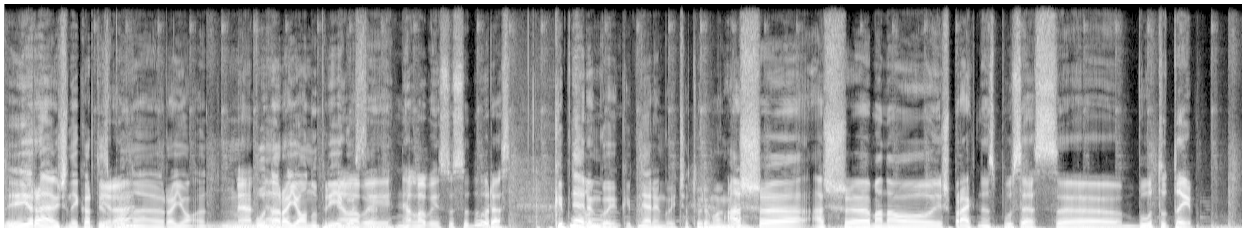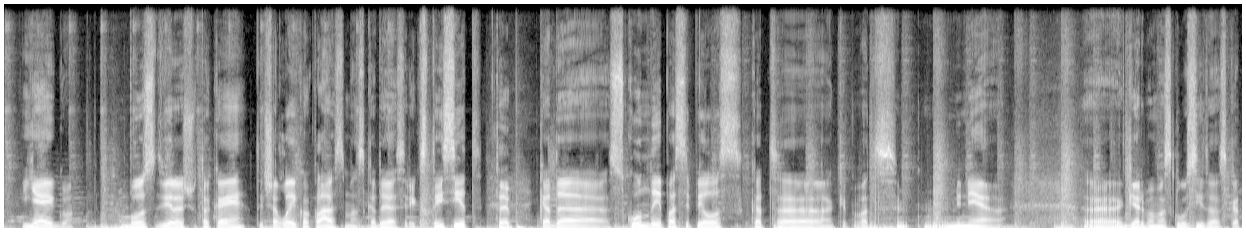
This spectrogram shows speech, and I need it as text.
Yra, žinai, kartais Yra? būna, rajon, Ne- būna ne- rajonų prieigose. Nelabai, nelabai susidūręs. Kaip neringoje, kaip neringoje čia turime omeny. Aš, aš manau, iš praktinės pusės e, būtų taip. Jeigu bus dviračių takai, tai čia laiko klausimas, kada jas reiks taisyti, Taip. kada skundai pasipils, kad, e, kaip vat, minėjo e, gerbiamas klausytojas, kad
